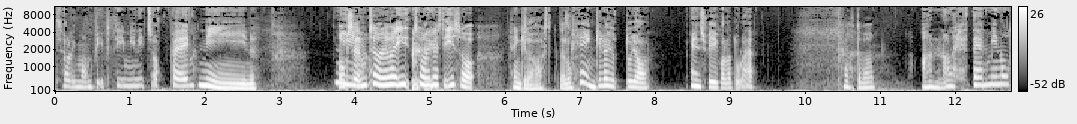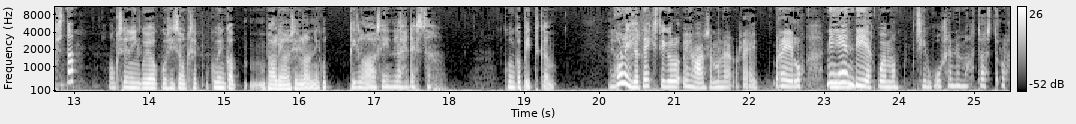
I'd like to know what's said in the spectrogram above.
Se oli mun 15 minutes of fame. Niin. Onko se, Niin. mutta se on ihan se on oikeasti iso henkilöhaastattelu. Henkilöjuttu, joo. Ensi viikolla tulee Mahtavaa. Anna-lehteen minusta. Onko se niinku joku, siis onko se kuinka paljon silloin niinku tilaa siinä lehdessä? Kuinka pitkä? Oli se teksti kyllä ihan semmoinen rei, reilu. Niin, Niin. en tiedä, kuinka monta sivua se nyt mahtaisi olla.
